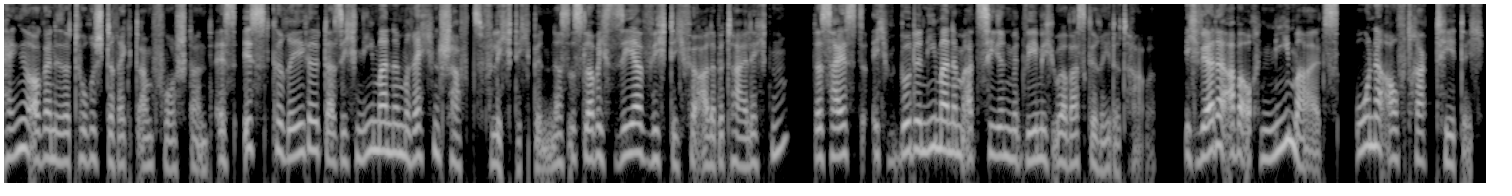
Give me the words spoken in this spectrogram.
hänge organisatorisch direkt am Vorstand. Es ist geregelt, dass ich niemandem rechenschaftspflichtig bin. Das ist, glaube ich, sehr wichtig für alle Beteiligten. Das heißt, ich würde niemandem erzählen, mit wem ich über was geredet habe. Ich werde aber auch niemals ohne Auftrag tätig.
